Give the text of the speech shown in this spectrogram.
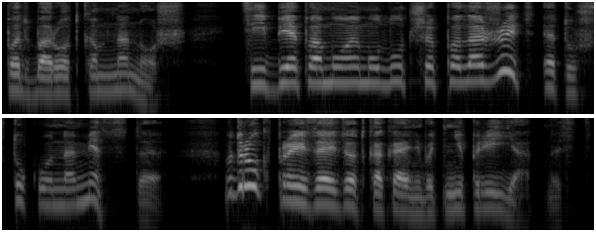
подбородком на нож. «Тебе, по-моему, лучше положить эту штуку на место. Вдруг произойдет какая-нибудь неприятность.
